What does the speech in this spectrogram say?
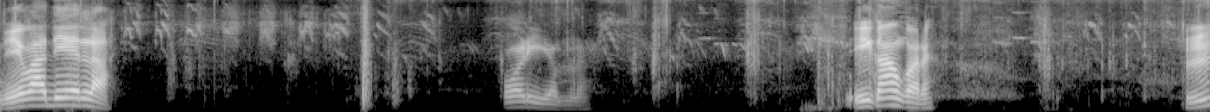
દેવા દે એલા. પડી હમણાં. એ કામ કરે? હમ?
